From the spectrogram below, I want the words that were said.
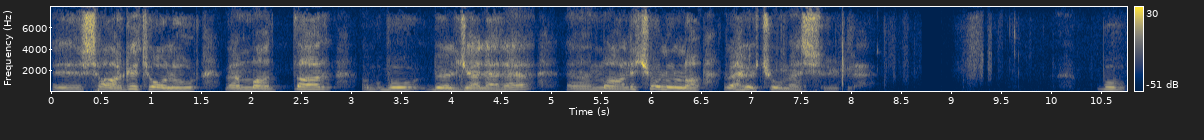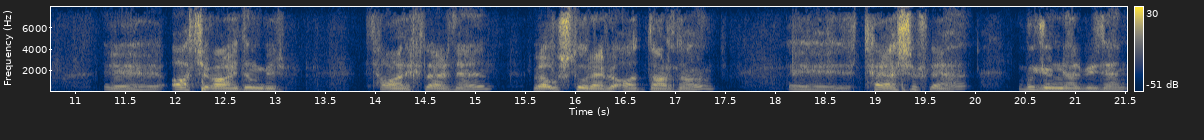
e, saqit olur və Maddar bu bölgələrə e, malik olurlar və hökumət sürürlər. Bu e, açıq aydın bir tarixlərdən və usturəvi adlardan e, təəssüflə bu günlər birdən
